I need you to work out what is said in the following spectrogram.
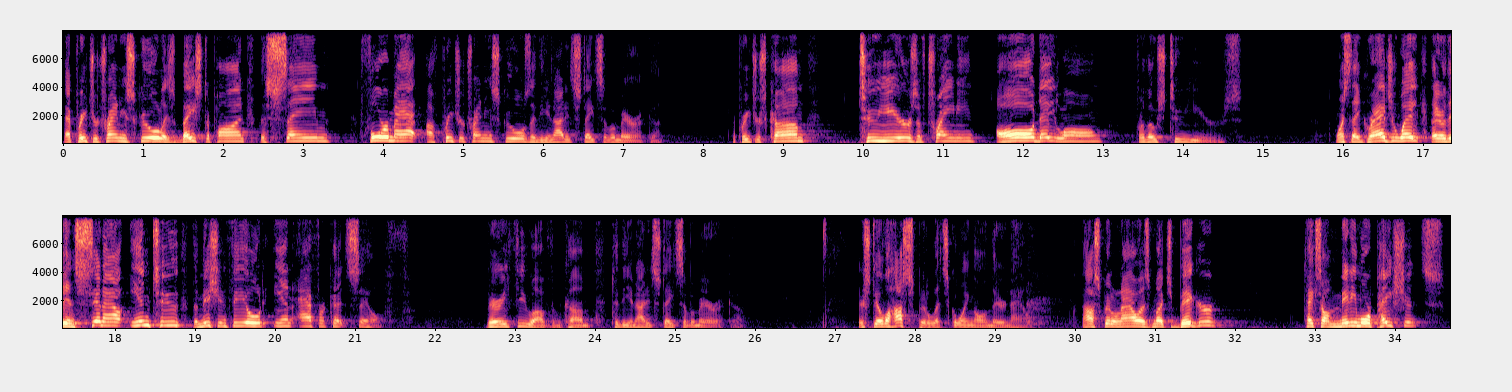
That preacher training school is based upon the same format of preacher training schools in the United States of America. The preachers come, two years of training, all day long for those two years. Once they graduate, they are then sent out into the mission field in Africa itself. Very few of them come to the United States of America. There's still the hospital that's going on there now. The hospital now is much bigger, takes on many more patients,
